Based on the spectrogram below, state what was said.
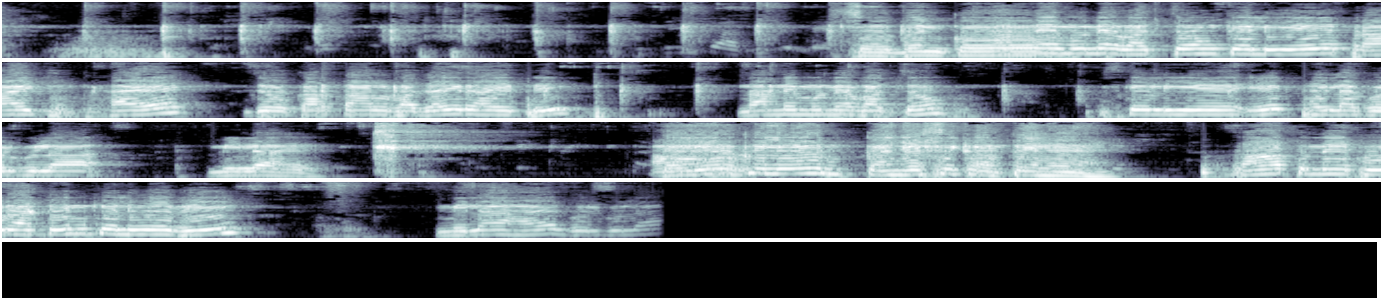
सर्जन को मुन्ने बच्चों के लिए प्राइज है जो करताल बजाई रही थी। नन्हे मुन्ने बच्चों उसके लिए एक थैला गुलगुला मिला है। तालियों के लिए कंजूसी करते हैं। साथ में पूरा टीम के लिए भी मिला है गुलगुला।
